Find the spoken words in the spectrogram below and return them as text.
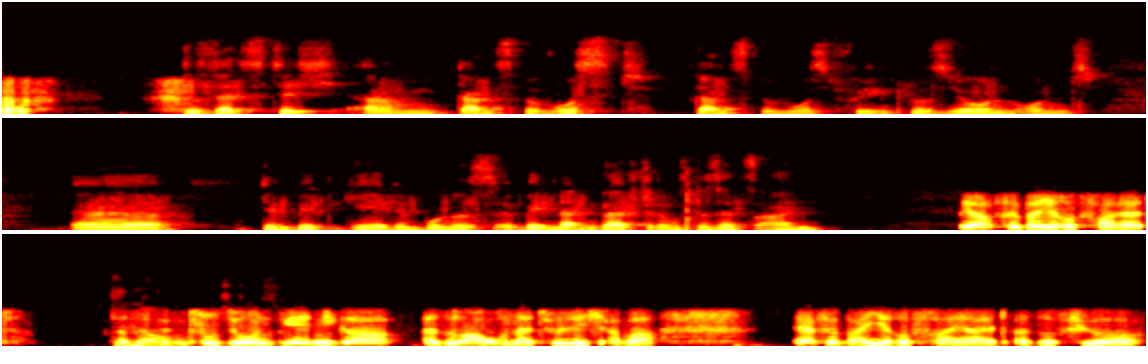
Du setzt dich ähm, ganz bewusst, ganz bewusst für Inklusion und äh, dem BGG, dem Bundesbehindertengleichstellungsgesetz ein. ja, für Barrierefreiheit. Genau. Also für Inklusion weniger, also auch natürlich, aber eher für Barrierefreiheit, also für,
